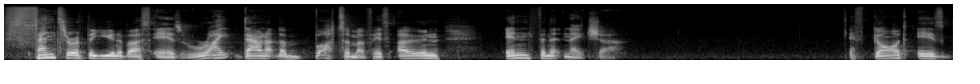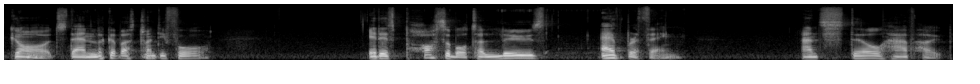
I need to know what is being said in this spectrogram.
center of the universe is, right down at the bottom of his own infinite nature. If God is God, then look at verse 24. It is possible to lose everything and still have hope.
